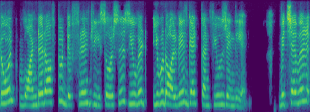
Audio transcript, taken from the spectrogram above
don't wander off to different resources. You would you would always get confused in the end. Whichever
